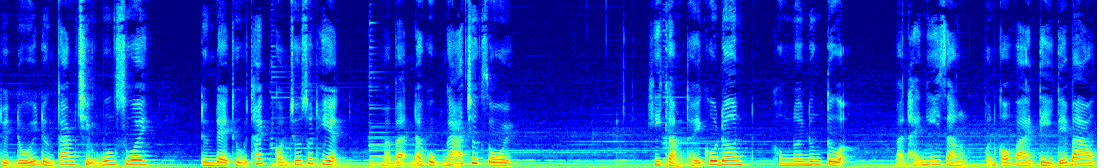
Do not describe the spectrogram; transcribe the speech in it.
Tuyệt đối đừng cam chịu buông xuôi. Đừng để thử thách còn chưa xuất hiện mà bạn đã gục ngã trước rồi khi cảm thấy cô đơn, không nơi nương tựa, bạn hãy nghĩ rằng vẫn có vài tỷ tế bào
